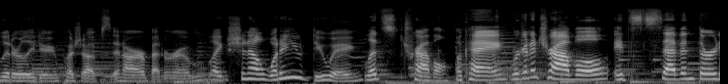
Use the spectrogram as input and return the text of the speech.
literally doing push-ups in our bedroom. Like, Chanel, what are you doing? Let's travel, okay? We're gonna travel. It's 7.30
